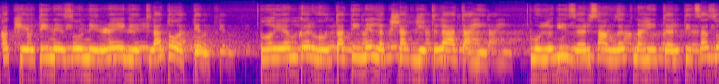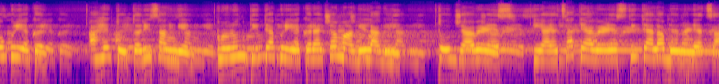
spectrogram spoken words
अखेर तिने जो निर्णय घेतला तो अत्यंत भयंकर होता तिने लक्षात घेतला आताही मुलगी जर सांगत नाही तर तिचा जो प्रियकर आहे तो तरी सांगेल म्हणून ती त्या प्रियकराच्या मागे लागली. तो ज्या वेळेस यायचा त्यावेळेस ती त्याला बोलण्याचा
